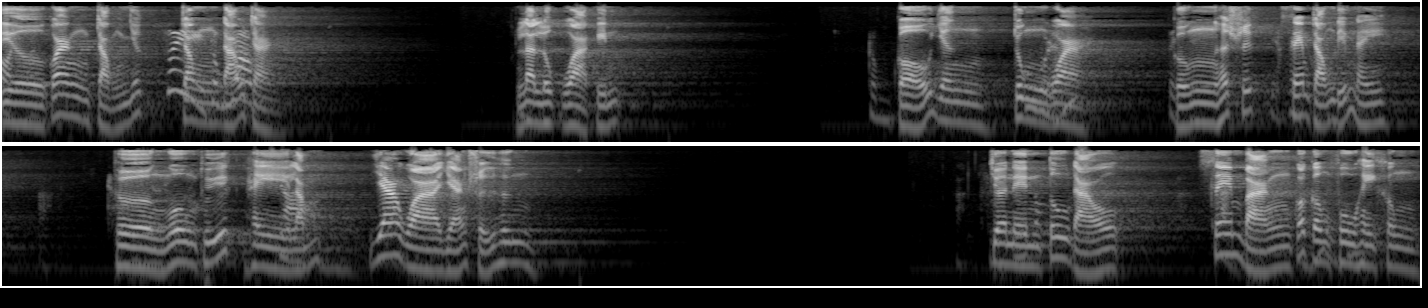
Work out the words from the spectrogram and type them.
Điều quan trọng nhất trong đạo tràng Là lục hòa kính. Cổ nhân Trung Hoa Cũng hết sức xem trọng điểm này. Thường ngôn thuyết hay lắm. Gia hòa dạng sự hưng. Cho nên tu đạo, Xem bạn có công phu hay không,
